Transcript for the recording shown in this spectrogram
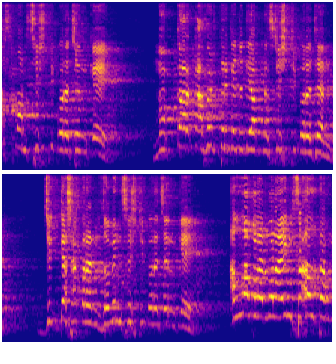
আসমান সৃষ্টি করেছেন কে? মক্কার কাফেরদেরকে যদি আপনি সৃষ্টি করেছেন, জিজ্ঞাসা করেন, জমিন সৃষ্টি করেছেন কে? আল্লাহ বলেন বলা ইন সাআলতাহুম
